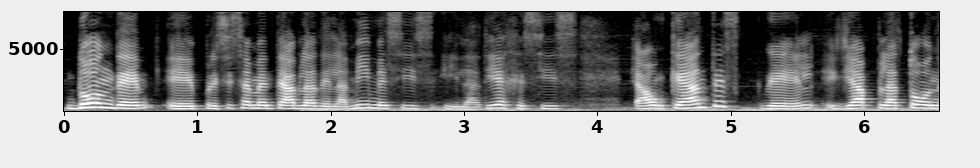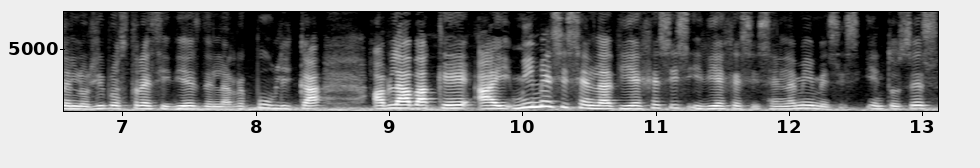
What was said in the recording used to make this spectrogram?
donde eh, precisamente habla de la mímesis y la diégesis, aunque antes de él, ya Platón en los libros 3 y 10 de la República hablaba que hay mímesis en la diégesis y diégesis en la mímesis. Y entonces,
